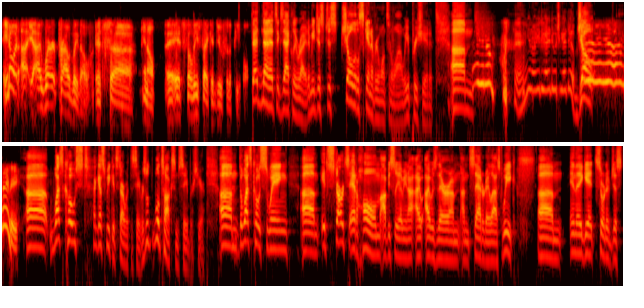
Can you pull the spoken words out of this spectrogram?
You know what? I, I wear it proudly, though. It's uh, you know, it's the least I could do for the people. That, no, that's exactly right. I mean, just just show a little skin every once in a while. We appreciate it. Um, you know, you know, you got to do what you got to do. Joe, uh, maybe. Uh, West Coast. I guess we could start with the Sabres. We'll, we'll talk some Sabres here. Um, the West Coast swing. Um, it starts at home. Obviously, I mean, I, I was there on, on Saturday last week, um, and they get sort of just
